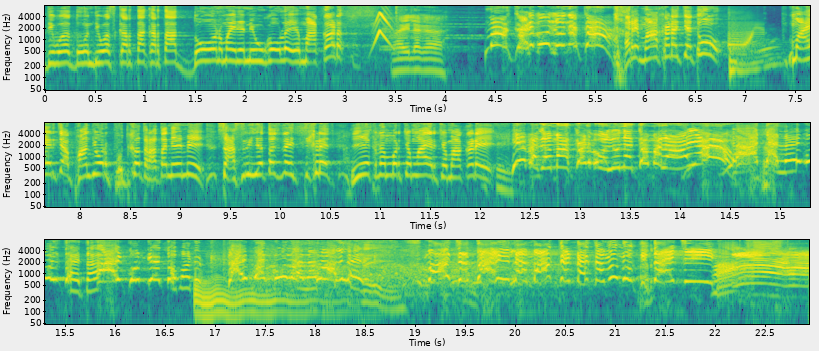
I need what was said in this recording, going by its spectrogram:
दिवस दोन दिवस करता करता दोन महिन्यांनी उगवलं हे माकड. राहिला का? माकड बोलू नका! अरे माकडाच्या तू! माहेरच्या फांदीवर फुटकत राहता नेहमी. सासरी येतच नाही तिकडेच. एक नंबरच्या माहेरच्या माकडे. हे. बघा माकड बोलू नका मला आया! लय बोलताय तर ऐकून घेतो म्हणून काय पण बोलायला लागले माझ्या ताईला माकड नका म्हणू की ताईची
